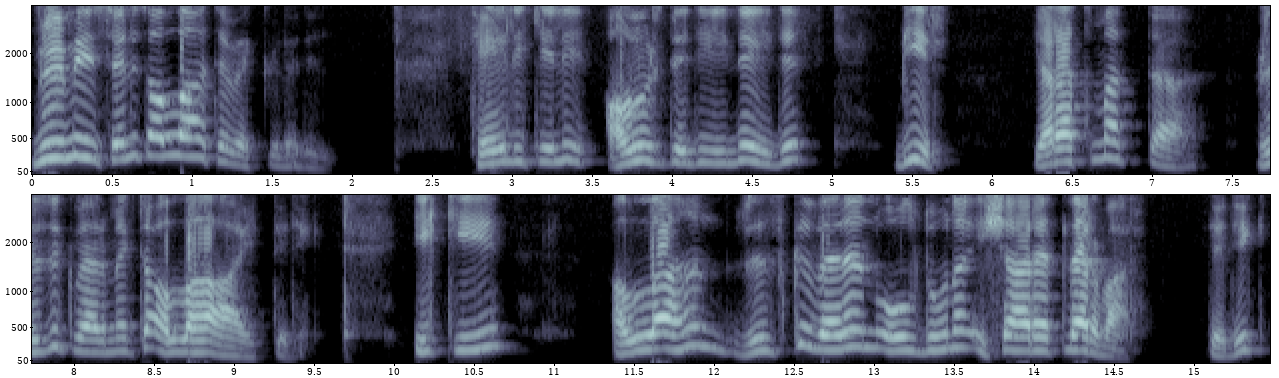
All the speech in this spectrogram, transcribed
Müminseniz Allah'a tevekkül edin. Tehlikeli, ağır dediği neydi? Bir, yaratmak da, rızık vermek de Allah'a ait dedik. İki, Allah'ın rızkı veren olduğuna işaretler var dedik.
